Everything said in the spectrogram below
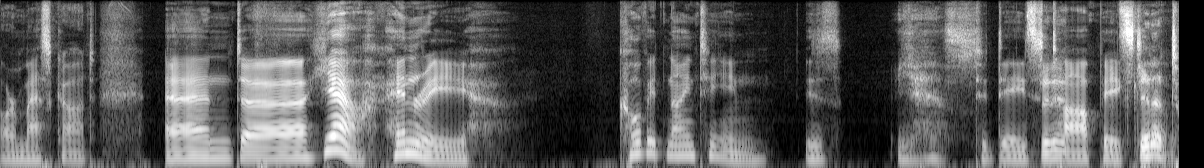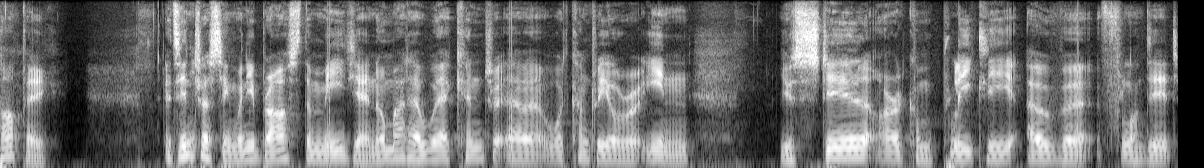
our mascot, and uh, yeah, Henry. COVID nineteen is Yes. today's Still a- topic. It's still a topic. It's interesting when you browse the media, no matter where country, uh, what country you're in, you still are completely over flooded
